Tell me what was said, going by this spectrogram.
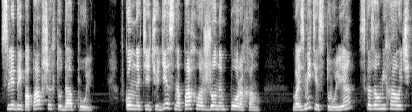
следы попавших туда пуль. В комнате чудесно пахло сжженным порохом. «Возьмите стулья», — сказал Михалыч,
